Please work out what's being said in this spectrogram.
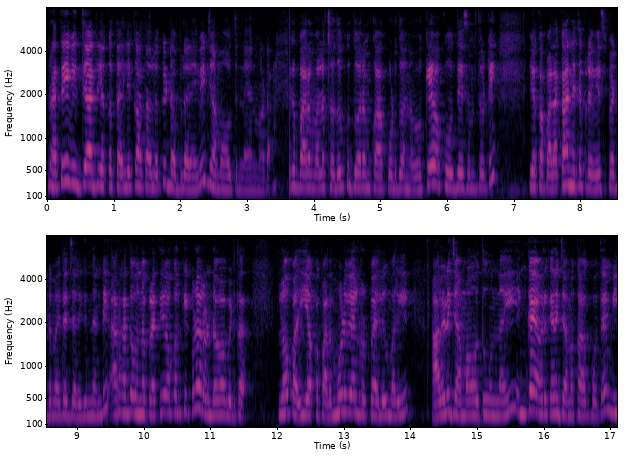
ప్రతి విద్యార్థి యొక్క తల్లి ఖాతాలోకి డబ్బులు అనేవి జమ అవుతున్నాయి అన్నమాట భారం వల్ల చదువుకు దూరం కాకూడదు అన్న ఒకే ఒక ఉద్దేశంతో ఈ యొక్క పథకాన్ని అయితే ప్రవేశపెట్టడం అయితే జరిగిందండి. అర్హత ఉన్న ప్రతి ఒక్కరికి కూడా రెండవ విడతలో ఈ యొక్క పదమూడు వేల రూపాయలు మరి ఆల్రెడీ జమ అవుతూ ఉన్నాయి. ఇంకా ఎవరికైనా జమ కాకపోతే మీ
